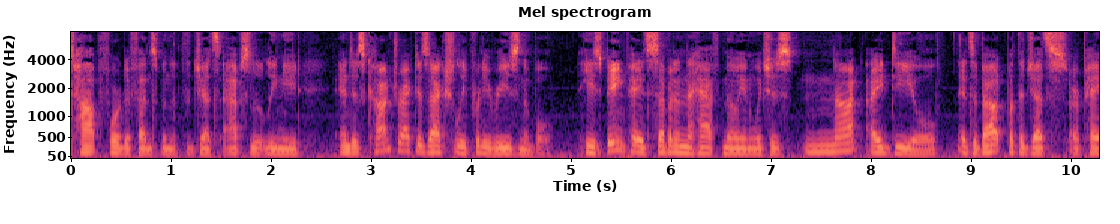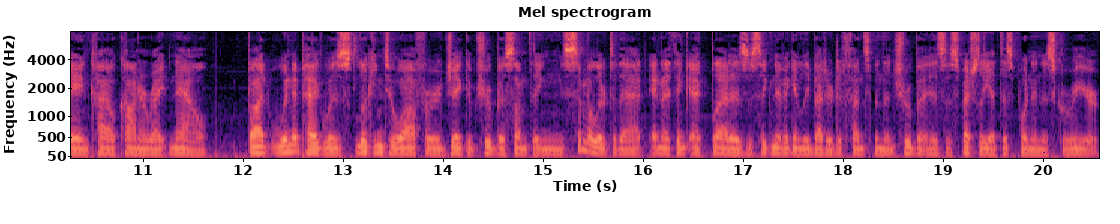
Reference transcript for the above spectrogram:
top four defenseman that the Jets absolutely need, and his contract is actually pretty reasonable. He's being paid seven and a half million, which is not ideal. It's about what the Jets are paying Kyle Connor right now. But Winnipeg was looking to offer Jacob Trouba something similar to that, and I think Ekblad is a significantly better defenseman than Trouba is, especially at this point in his career.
